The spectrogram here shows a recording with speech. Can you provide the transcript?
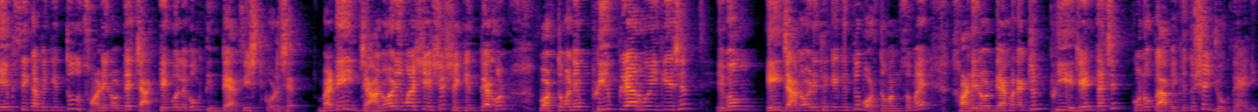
এএফসি কাপে কিন্তু সনি নটে চারটে গোল এবং তিনটে অ্যাসিস্ট করেছে। বাট এই জানুয়ারি মাসে এসে সে কিন্তু এখন বর্তমানে ফ্রি প্লেয়ার হয়ে গিয়েছে এবং এই জানুয়ারি থেকে কিন্তু বর্তমান সময়ে সনি রোডে এখন একজন ফ্রি এজেন্ট আছে, কোনো ক্লাবে কিন্তু সে যোগ দেয়নি।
